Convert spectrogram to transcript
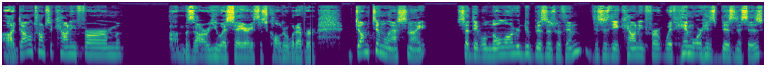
Uh, Donald Trump's accounting firm, uh, Mazars USA, I guess it's called or whatever, dumped him last night. Said they will no longer do business with him. This is the accounting firm with him or his businesses.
